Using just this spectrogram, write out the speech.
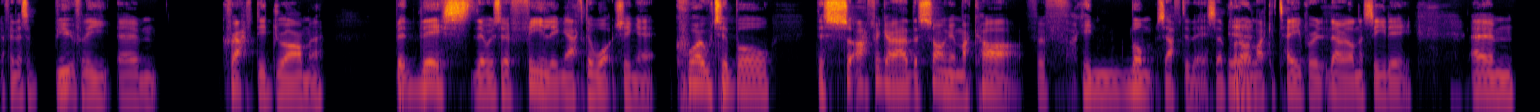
I think that's a beautifully um, crafted drama. But this, there was a feeling after watching it, quotable. The so- I think I had the song in my car for fucking months after this. I put it Yeah. on like a tape or no, on a CD. Um,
